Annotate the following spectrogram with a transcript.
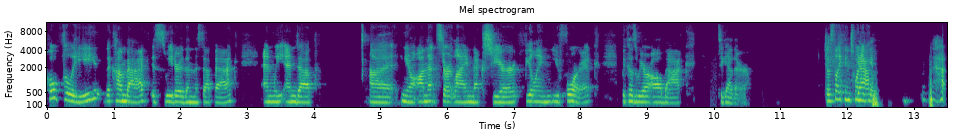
hopefully the comeback is sweeter than the setback, and we end up. Uh, you know, on that start line next year, feeling euphoric because we are all back together, just like in 2015. That,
